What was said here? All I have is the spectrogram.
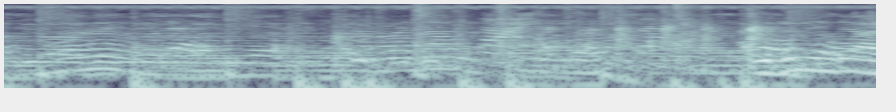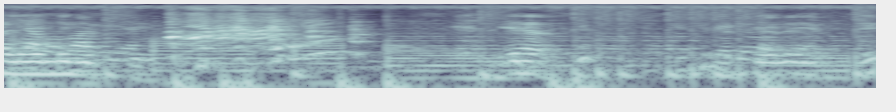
അഭിവാദ്യങ്ങൾ ഇത് നിന്റെ അളിയന്റെ ഗിഫ്റ്റ് യെസ് കെട്ടിയന്റെ ഗിഫ്റ്റ്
